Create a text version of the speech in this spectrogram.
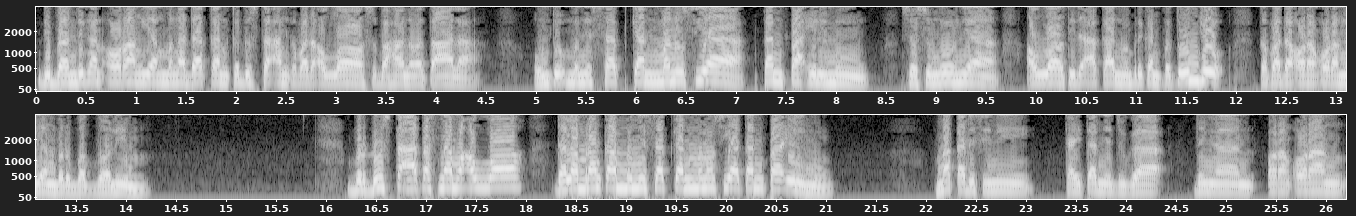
dibandingkan orang yang mengadakan kedustaan kepada Allah Subhanahu wa taala? untuk menyesatkan manusia tanpa ilmu. Sesungguhnya Allah tidak akan memberikan petunjuk kepada orang-orang yang berbuat zalim. Berdusta atas nama Allah dalam rangka menyesatkan manusia tanpa ilmu. Maka di sini kaitannya juga dengan orang-orang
